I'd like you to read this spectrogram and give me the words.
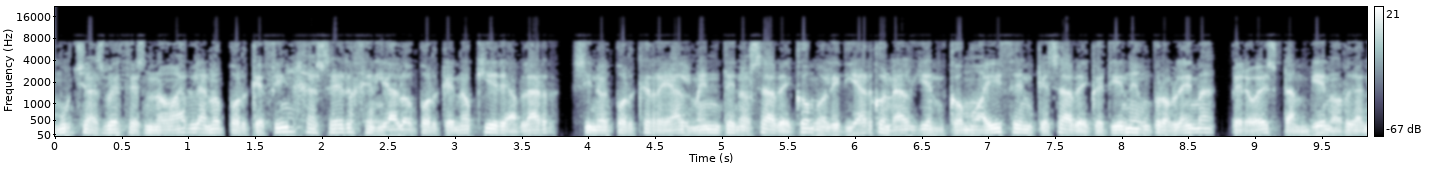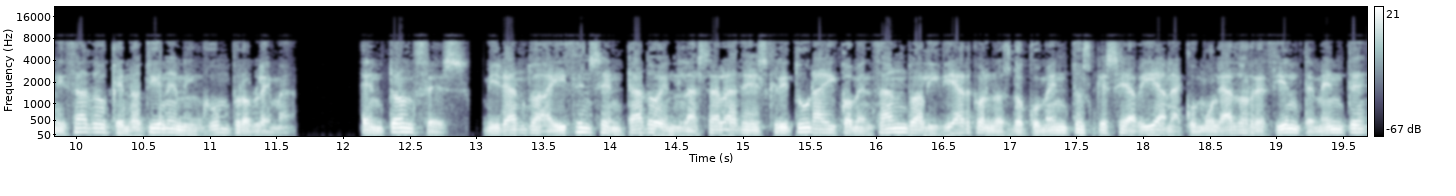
Muchas veces no habla no porque finja ser genial o porque no quiere hablar, sino porque realmente no sabe cómo lidiar con alguien como Aizen que sabe que tiene un problema, pero es tan bien organizado que no tiene ningún problema. Entonces, mirando a Aizen sentado en la sala de escritura y comenzando a lidiar con los documentos que se habían acumulado recientemente,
